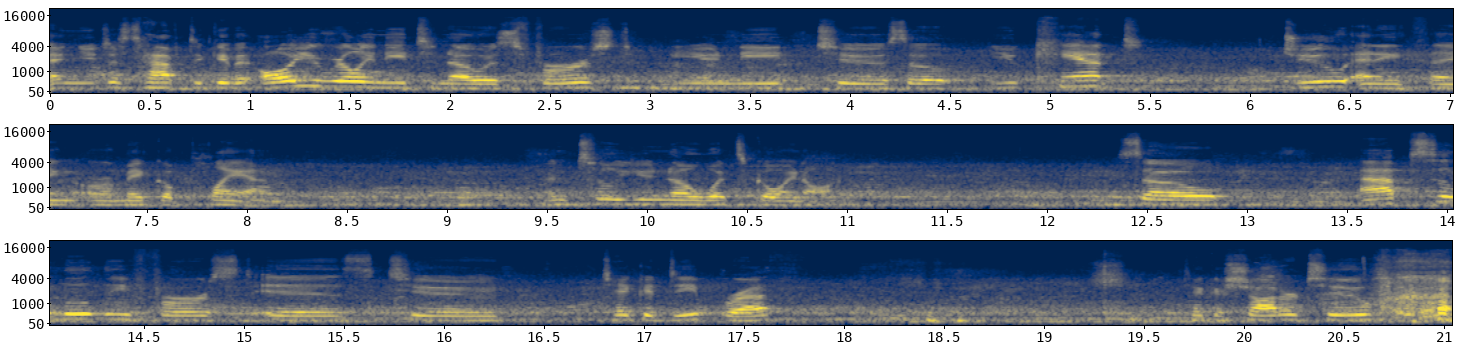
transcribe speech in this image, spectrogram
and you just have to give it all you really need to know is first you need to so you can't do anything or make a plan until you know what's going on. So absolutely first is to take a deep breath. Take a shot or two.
